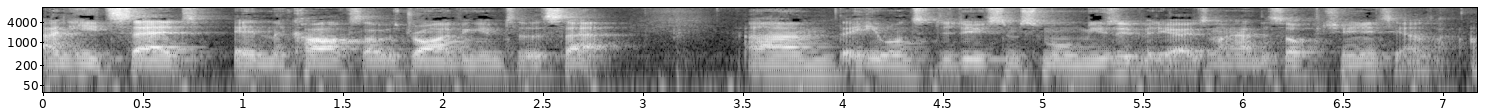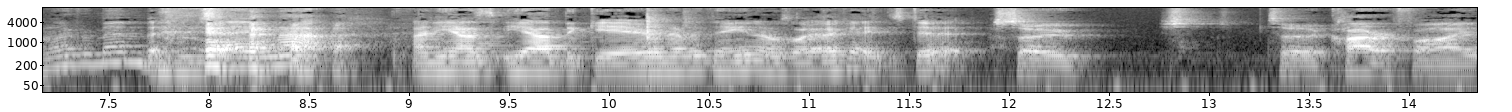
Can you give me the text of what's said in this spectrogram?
Uh, and he'd said in the car because I was driving him to the set um, that he wanted to do some small music videos, and I had this opportunity. I was like, I remember him saying that, and he has he had the gear and everything, and I was like, okay, let's do it. So to clarify,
